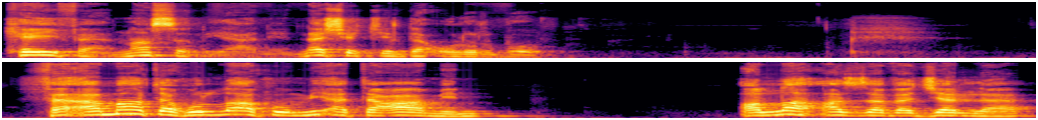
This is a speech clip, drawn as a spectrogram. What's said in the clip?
keyfe nasıl yani ne şekilde olur bu? Fe amatehu Allahu mi'ate amin Allah azze ve celle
